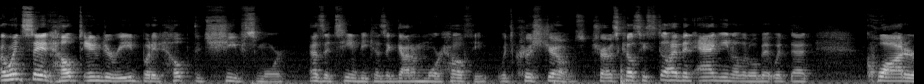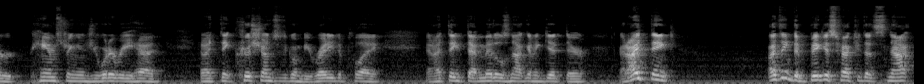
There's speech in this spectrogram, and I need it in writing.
I wouldn't say it helped Andy Reid, but it helped the Chiefs more as a team because it got them more healthy with Chris Jones. Travis Kelce still had been agging a little bit with that quad or hamstring injury, whatever he had. And I think Chris Jones is going to be ready to play. And I think that middle's not going to get there. And I think, I think the biggest factor that's not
